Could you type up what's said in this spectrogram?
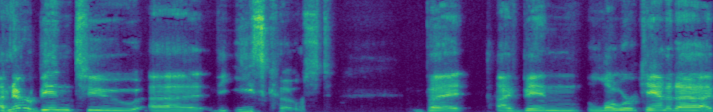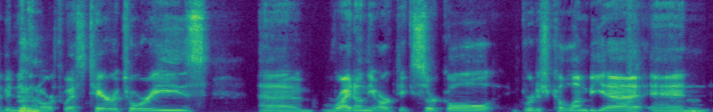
I've never been to uh, the East Coast, but I've been lower Canada. I've been to the Northwest Territories, um, right on the Arctic Circle, British Columbia, and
